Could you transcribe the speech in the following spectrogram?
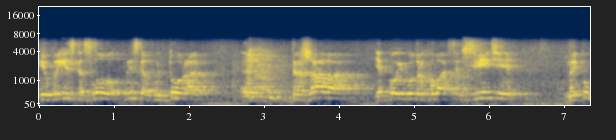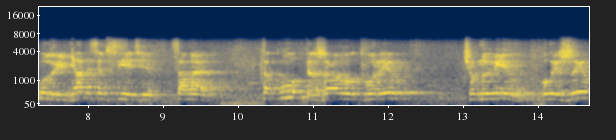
і українське слово, українська культура, е, держава, якою будуть рахуватися в світі, на яку будуть рівнятися в світі. Саме таку державу творив Чорновіл, коли жив,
